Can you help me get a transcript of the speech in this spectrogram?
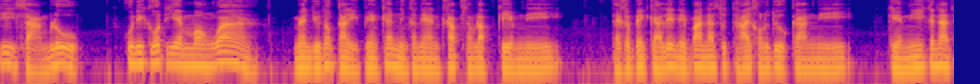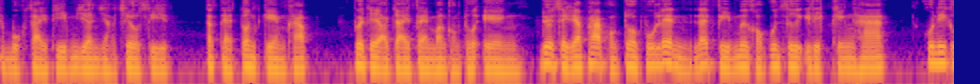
ที่ 3 ลูกคู่นี้โค้ชเฮียมมองว่า แมนยูต้องการอีกเพียงแค่หนึ่งคะแนนครับสำหรับเกมนี้ แต่ก็เป็นการเล่นในบ้านนัดสุดท้ายของฤดูกาลนี้ เกมนี้ก็น่าจะบุกใส่ทีมเยือนอย่างเชลซีตั้งแต่ต้นเกมครับ เพื่อจะเอาใจแฟนบอลของตัวเอง ด้วยศักยภาพของตัวผู้เล่น และฝีมือของกุนซืออิริกเทงฮากคู่นี้โค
